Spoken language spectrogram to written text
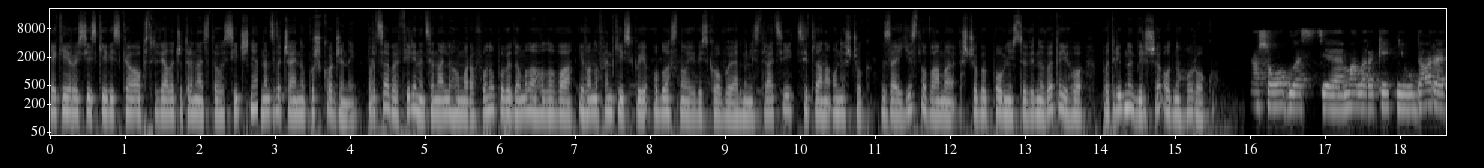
який російські війська обстріляли 14 січня, надзвичайно пошкоджений. Про це в ефірі національного марафону повідомила голова Івано-Франківської обласної військової адміністрації Світлана Онищук. За її словами, щоб повністю відновити його, потрібно більше одного року. Наша область е, мала ракетні удари.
